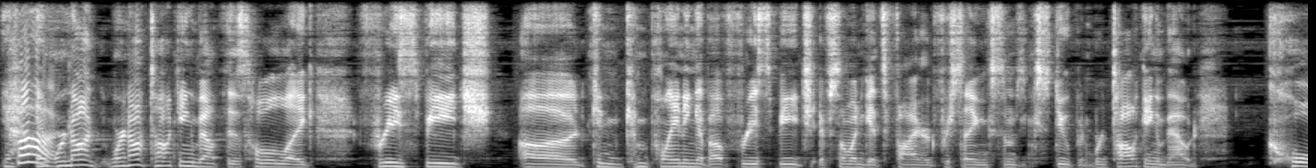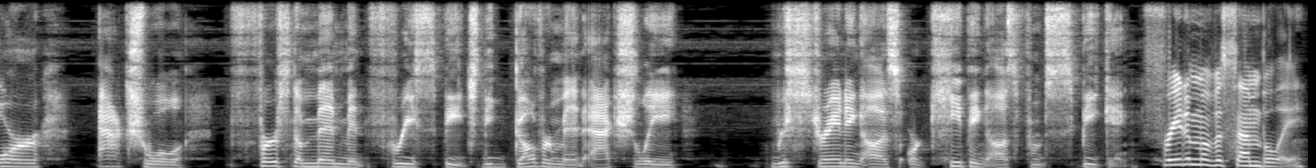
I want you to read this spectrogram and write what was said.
Yeah, Fuck. and we're not we're not talking about this whole like free speech uh can complaining about free speech if someone gets fired for saying something stupid. We're talking about core actual first amendment free speech. The government actually restraining us or keeping us from speaking. Freedom of assembly.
